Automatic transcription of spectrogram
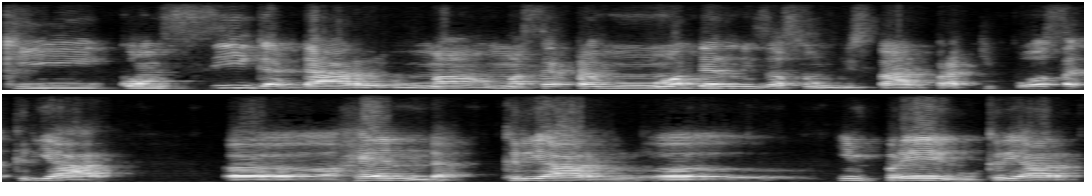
que consiga dar uma, uma certa modernização do Estado para que possa criar uh, renda, criar uh, emprego, criar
